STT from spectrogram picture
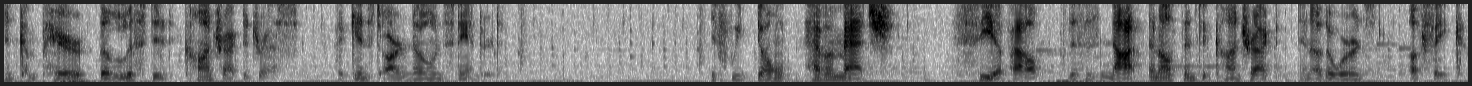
and compare the listed contract address against our known standard. If we don't have a match, see ya pal, this is not an authentic contract, in other words, a fake.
